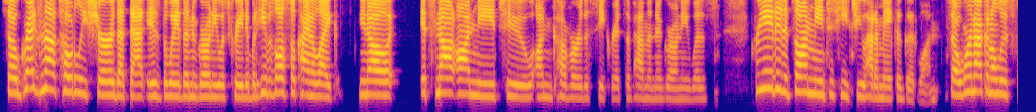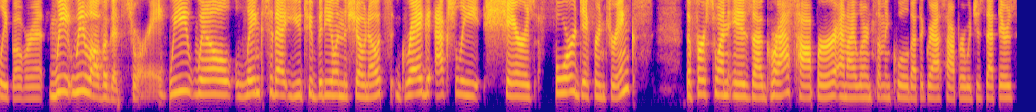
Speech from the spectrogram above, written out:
So Greg's not totally sure that that is the way the Negroni was created, but he was also kind of like, you know, it's not on me to uncover the secrets of how the Negroni was created. It's on me to teach you how to make a good one. So we're not going to lose sleep over it. We we love a good story. We will link to that YouTube video in the show notes. Greg actually shares four different drinks. The first one is a grasshopper, and I learned something cool about the grasshopper, which is that there's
